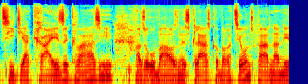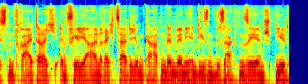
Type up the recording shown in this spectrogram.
zieht ja Kreise quasi. Also Oberhausen ist klar, ist Kooperationspartner nächsten Freitag. Ich empfehle ja allen rechtzeitig um Karten, denn wenn ihr in diesen besagten Seelen spielt,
